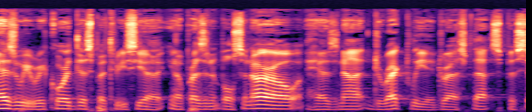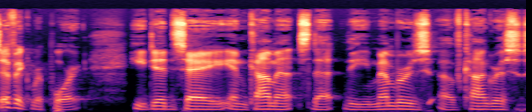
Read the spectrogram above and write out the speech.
As we record this, Patricia, you know, President Bolsonaro has not directly addressed that specific report. He did say in comments that the members of Congress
